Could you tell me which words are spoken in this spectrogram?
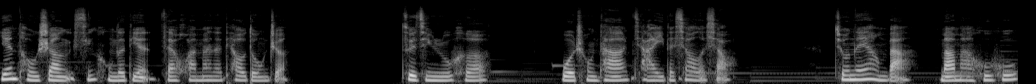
烟头上猩红的点在缓慢地跳动着。最近如何？我冲他假意的笑了笑，就那样吧，马马虎虎。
